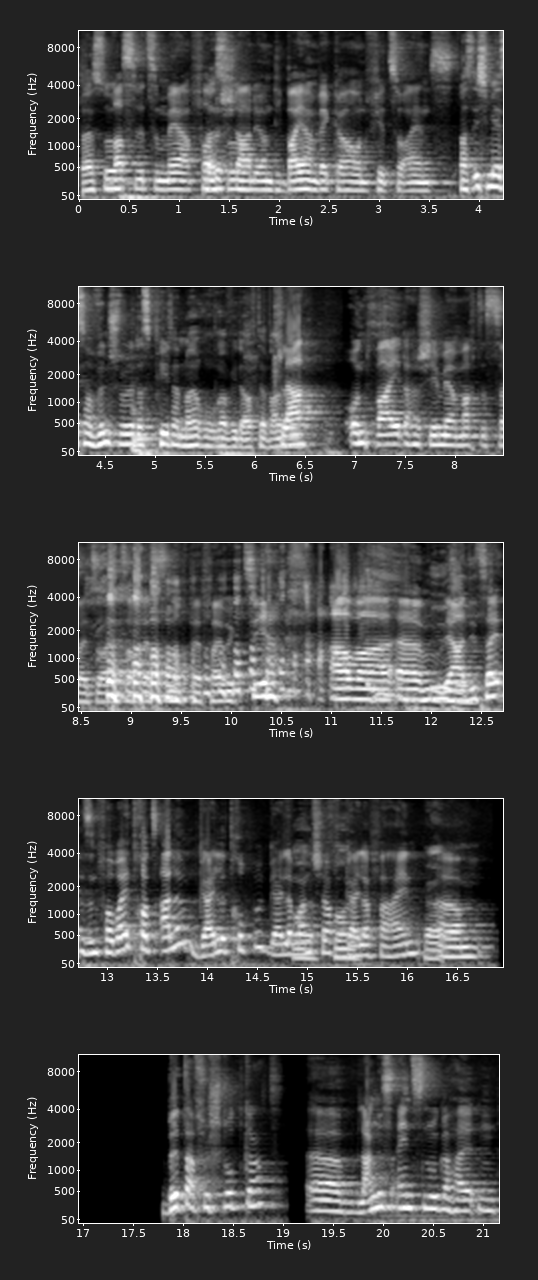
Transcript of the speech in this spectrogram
Weißt du? Was willst du mehr? Volles weißt du? Stadion, die Bayern weggehauen, 4 zu 1. Was ich mir jetzt noch wünschen würde, dass Peter Neururer wieder auf der Bank Klar, Und weiter, Schemia macht es 2 zu 1 am besten noch per Fallrückzieher. Aber ähm, ja, die Zeiten sind vorbei. Trotz allem, geile Truppe, geile Voll, Mannschaft, voll. geiler Verein. Ja. Ähm, bitter für Stuttgart. Äh, langes 1-0 gehalten.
